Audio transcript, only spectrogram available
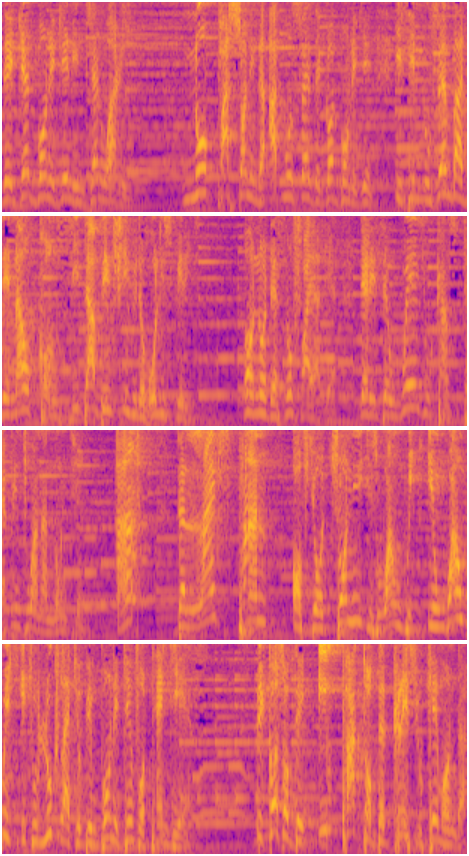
They get born again in January. No passion in the atmosphere they got born again. It's in November they now consider being filled with the Holy Spirit. Oh no there's no fire there. There is a way you can step into an anointing. Huh the lifespan of your journey is one week. In one week it will look like you've been born again for 10 years. Because of the impact of the grace you came under.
